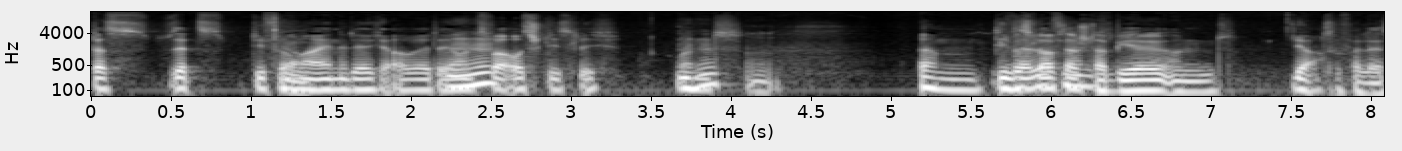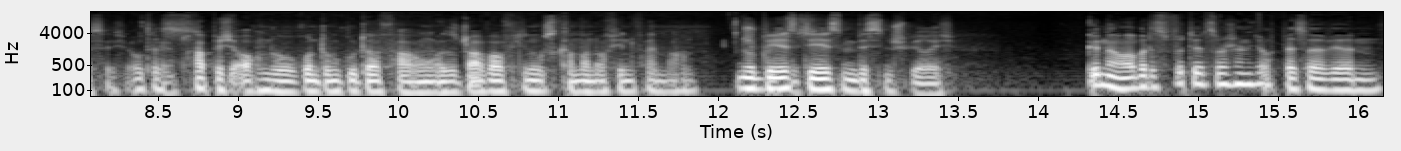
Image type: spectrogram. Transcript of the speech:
Das setzt die Firma Ja. ein, in der ich arbeite, ja, Mhm. und zwar ausschließlich. Und Mhm. Ähm, Das läuft dann stabil und Ja. zuverlässig. Okay. Das- Habe ich auch nur rundum gute Erfahrungen. Also Java auf Linux kann man auf jeden Fall machen. Nur BSD ist ein bisschen schwierig. Genau, aber das wird jetzt wahrscheinlich auch besser werden.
